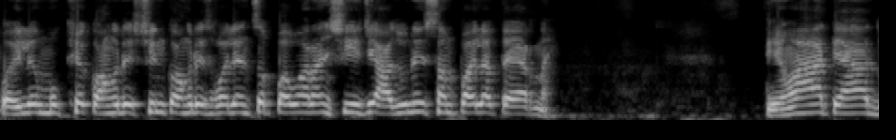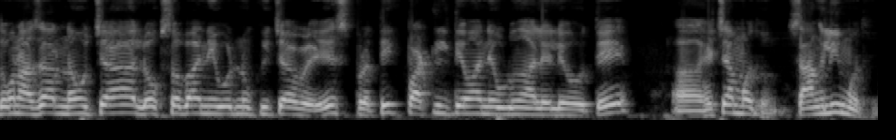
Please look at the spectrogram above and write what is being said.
पहिलं मुख्य काँग्रेसशी काँग्रेसवाल्यांचं पवारांशी जे अजूनही संपायला तयार नाही. तेव्हा त्या दोन हजार नऊच्या लोकसभा निवडणुकीच्या वेळेस प्रतीक पाटील तेव्हा निवडून आलेले होते ह्याच्यामधून सांगलीमधून.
